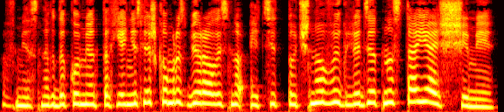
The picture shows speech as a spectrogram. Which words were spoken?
В местных документах я не слишком разбиралась, но эти точно выглядят настоящими.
